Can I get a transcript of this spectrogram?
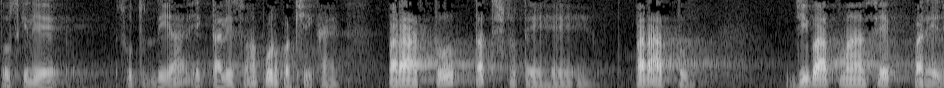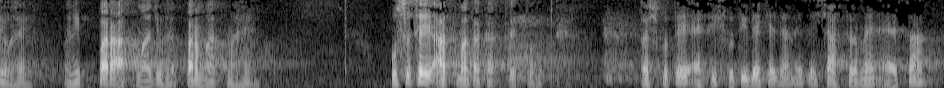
तो उसके लिए सूत्र दिया, इकतालीसवां पूर्व पक्षी का है। परातु तत्श्रुते है। परातु जीवात्मा से परे जो है, यानी पर आत्मा जो है, परमात्मा है, उससे आत्मा का कर्तृत्व होता है। तश्रुते ऐसी श्रुति देखे जाने से, शास्त्र में ऐसा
